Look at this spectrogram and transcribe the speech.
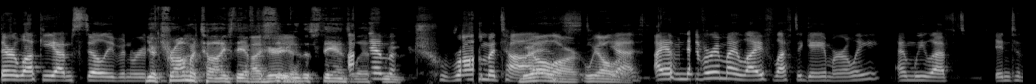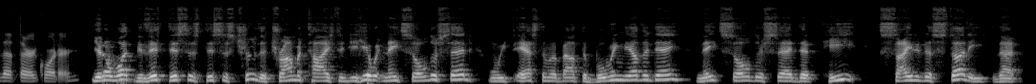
They're lucky. I'm still even rooting. You're traumatized after sitting in the stands last I am week. traumatized. We all are. We all are. yes. are. I have never in my life left a game early, and we left into the third quarter. You know what? This, this is this is true. The traumatized. Did you hear what Nate Solder said when we asked him about the booing the other day? Nate Solder said that he cited a study that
